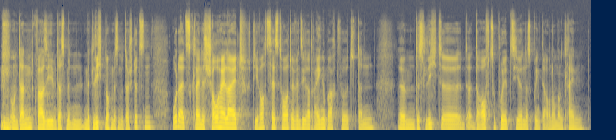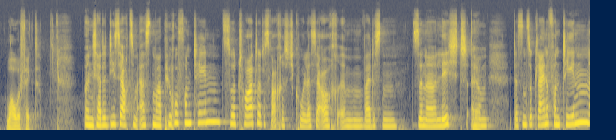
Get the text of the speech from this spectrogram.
und dann quasi das mit, mit Licht noch ein bisschen unterstützen. Oder als kleines Show-Highlight die Hochzeitstorte, wenn sie gerade reingebracht wird, dann ähm, das Licht äh, darauf zu projizieren, das bringt da auch nochmal einen kleinen Wow-Effekt. Und ich hatte dieses Jahr auch zum ersten Mal Pyrofontänen zur Torte. Das war auch richtig cool. Das ist ja auch im weitesten Sinne Licht. Ja. Ähm, das sind so kleine Fontänen.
